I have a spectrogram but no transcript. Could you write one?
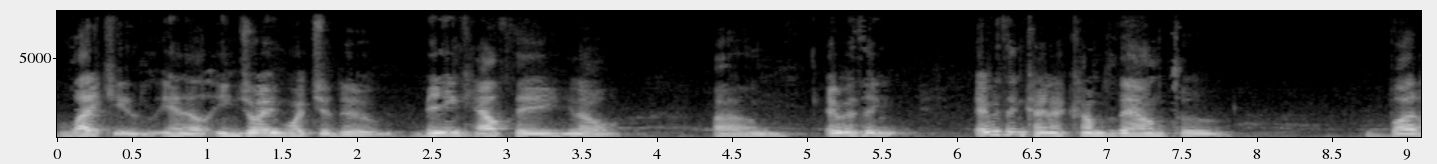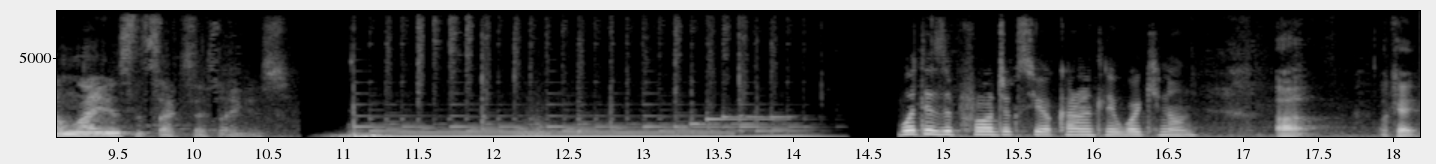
like you, you know, enjoying what you do, being healthy. You know, um, everything everything kind of comes down to bottom line is the success, I guess. What is the projects you're currently working on? Uh, okay,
